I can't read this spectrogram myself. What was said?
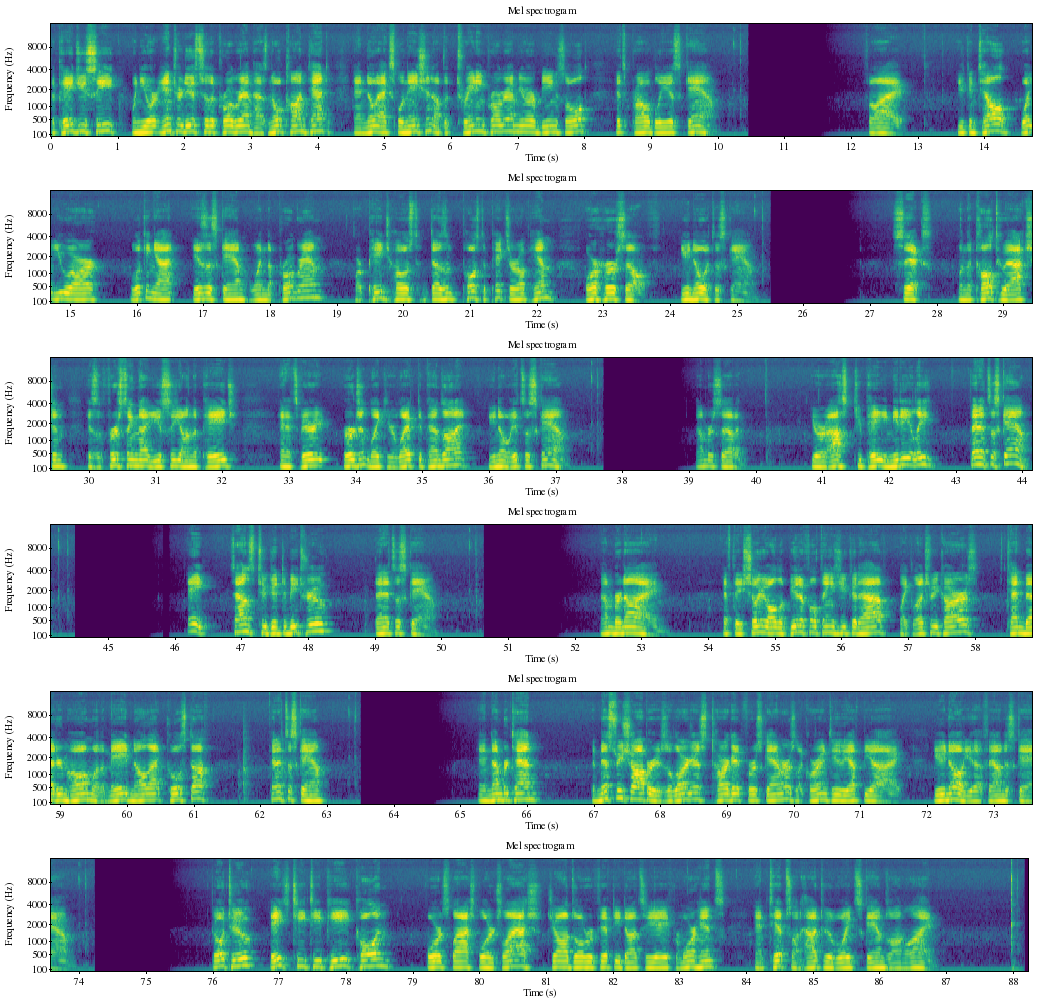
the page you see when you are introduced to the program has no content and no explanation of the training program you are being sold. It's probably a scam. 5. You can tell what you are looking at is a scam when the program or page host doesn't post a picture of him or herself. You know it's a scam. 6. When the call to action is the first thing that you see on the page and it's very urgent, like your life depends on it, you know it's a scam. Number 7. You're asked to pay immediately, then it's a scam. 8. Sounds too good to be true? Then it's a scam. Number 9. If they show you all the beautiful things you could have, like luxury cars, 10 bedroom home with a maid and all that cool stuff, then it's a scam. And number 10, the mystery shopper is the largest target for scammers according to the FBI. You know you have found a scam. Go to http colon forward slash forward slash jobsover50.ca for more hints and tips on how to avoid scams online.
